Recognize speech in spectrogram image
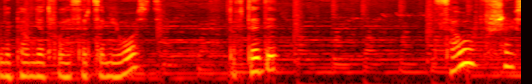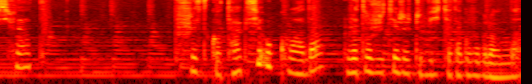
wypełnia Twoje serce miłość, to wtedy cały wszechświat, wszystko tak się układa, że to życie rzeczywiście tak wygląda.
